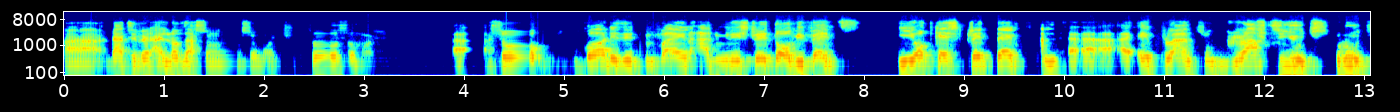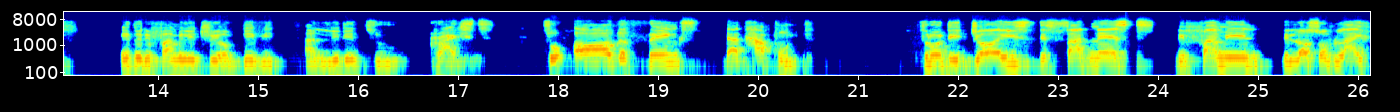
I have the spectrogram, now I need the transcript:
Uh, that's a very I love that song so much, so so much. Uh, so God is a divine administrator of events he orchestrated an, uh, a plan to graft youth, roots into the family tree of David and leading to Christ. So all the things that happened through the joys, the sadness, the famine, the loss of life,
